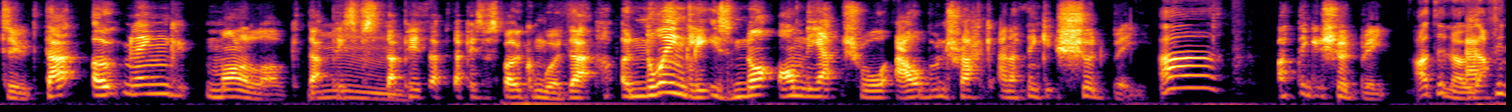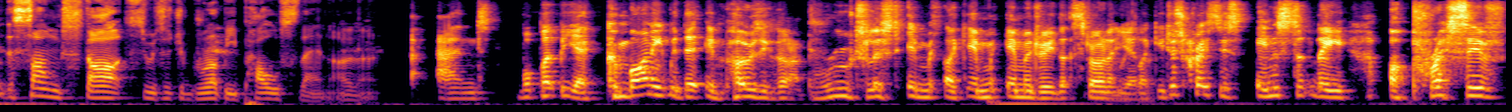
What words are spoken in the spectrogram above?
Dude, that opening monologue, that mm. piece, of, that hmm. piece, that, that, piece of spoken word, that annoyingly is not on the actual album track, and I think it should be. Uh, I think it should be. I don't know. I think the song starts with such a grubby pulse. Then I don't know and but, but yeah, combining it with the imposing kind of brutalist Im- like Im- imagery that's thrown at you, like it just creates this instantly oppressive,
